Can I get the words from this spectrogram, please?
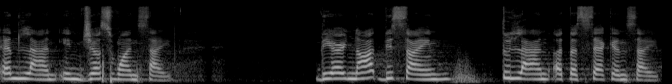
and land in just one site. They are not designed to land at a second site.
